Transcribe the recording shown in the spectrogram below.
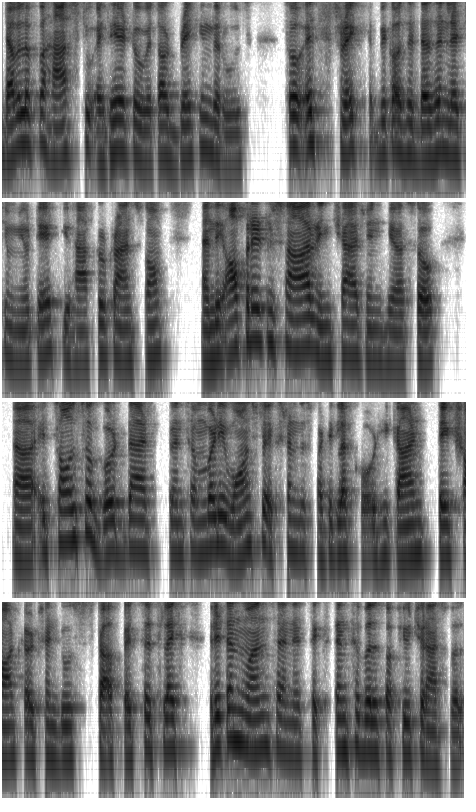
developer has to adhere to without breaking the rules. So it's strict because it doesn't let you mutate. You have to transform. And the operators are in charge in here. So uh, it's also good that when somebody wants to extend this particular code, he can't take shortcuts and do stuff. It's it's like written once and it's extensible for future as well.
